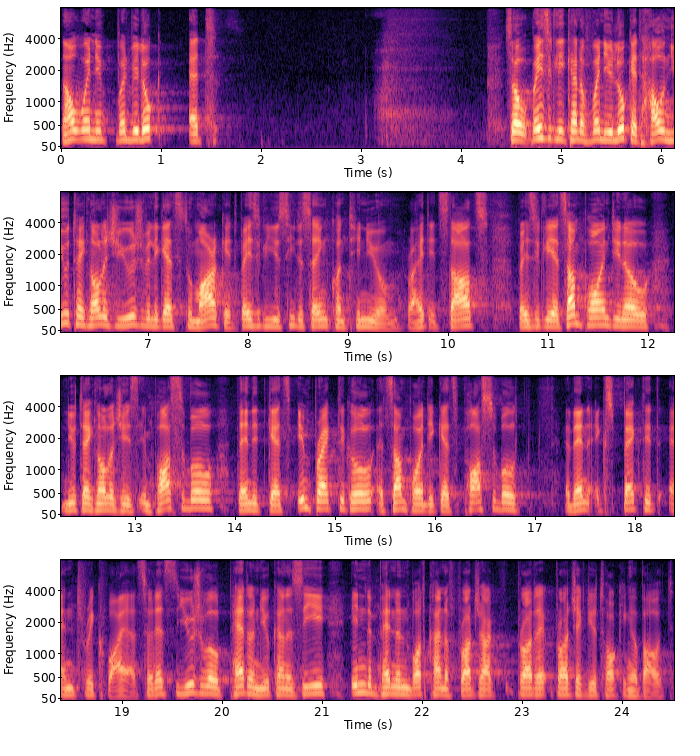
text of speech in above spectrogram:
Now, when, you, when we look at so basically, kind of when you look at how new technology usually gets to market, basically you see the same continuum, right? It starts basically at some point, you know, new technology is impossible, then it gets impractical, at some point it gets possible, and then expected and required. So that's the usual pattern you kind of see, independent what kind of project, project, project you're talking about.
